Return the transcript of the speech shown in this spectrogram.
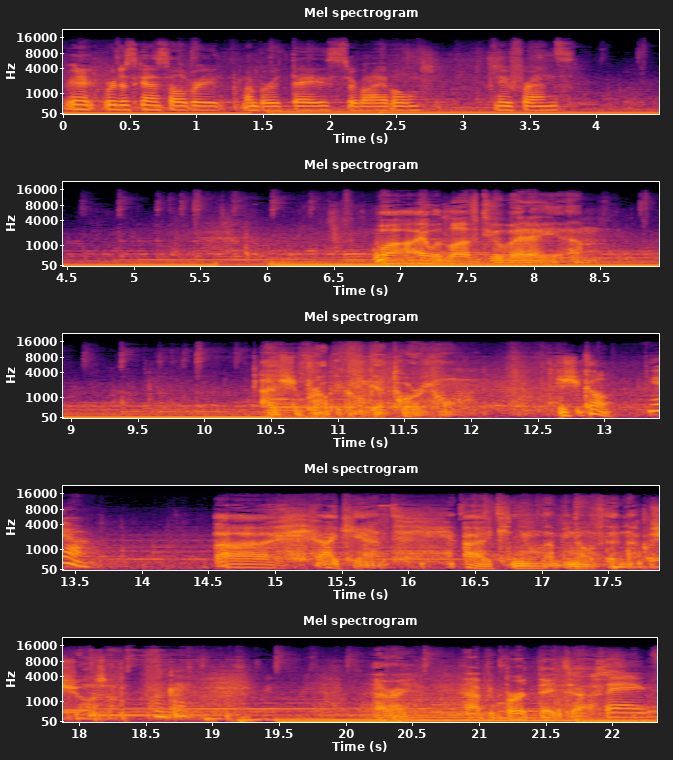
We're we're just gonna celebrate my birthday, survival, new friends. Well, I would love to, but I um, I should probably go and get Tori home. You should come. Yeah. Uh, I can't. Uh, can you let me know if that necklace shows up? Okay. All right. Happy birthday, Tess. Thanks.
